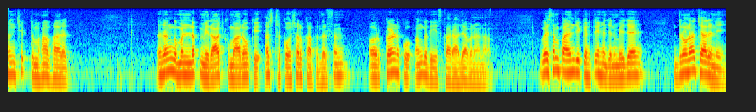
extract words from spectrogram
संक्षिप्त महाभारत। रंगमंडप में राजकुमारों के अस्त्र कौशल का प्रदर्शन और कर्ण को अंग देश का राजा बनाना। वैशंपायन जी कहते हैं, जन्मेजय, द्रोणाचार्य ने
